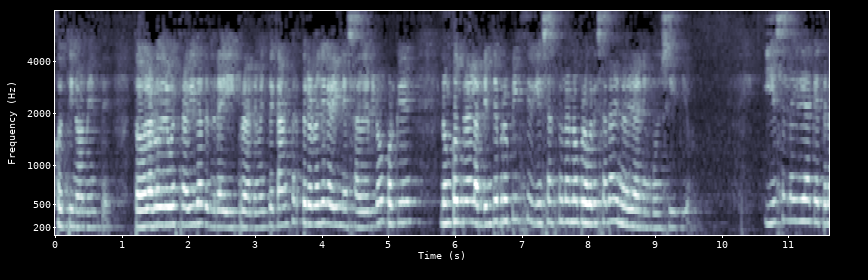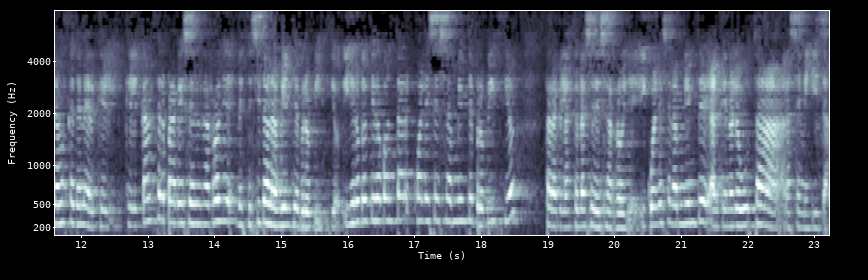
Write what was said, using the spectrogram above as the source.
continuamente. Todo a lo largo de vuestra vida tendréis probablemente cáncer, pero no llegaréis ni a saberlo porque no encontrará el ambiente propicio y esa célula no progresará y no irá a ningún sitio. Y esa es la idea que tenemos que tener, que el, cáncer para que se desarrolle necesita un ambiente propicio. Y yo lo que quiero contar cuál es ese ambiente propicio para que la célula se desarrolle y cuál es el ambiente al que no le gusta la semillita.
